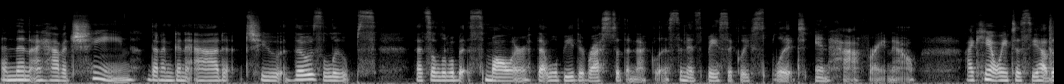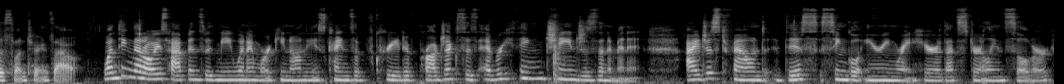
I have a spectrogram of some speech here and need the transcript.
and then I have a chain that I'm going to add to those loops that's a little bit smaller that will be the rest of the necklace and it's basically split in half right now. I can't wait to see how this one turns out. One thing that always happens with me when I'm working on these kinds of creative projects is everything changes in a minute. I just found this single earring right here that's sterling silver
